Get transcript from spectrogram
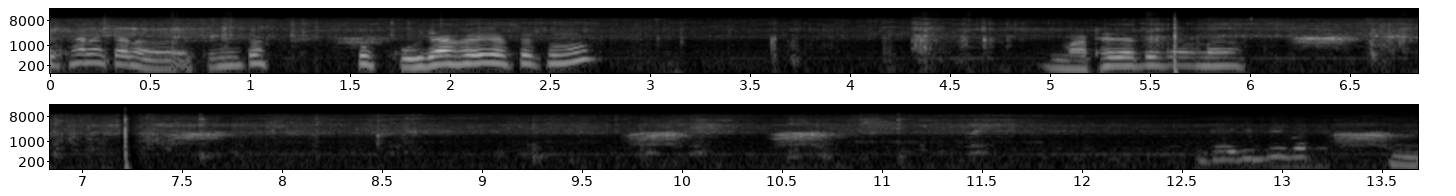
এখানে কেন? তুমি তো খুব হয়ে গেছে শুনো। মাঠে যেতে চাও না? হুম,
